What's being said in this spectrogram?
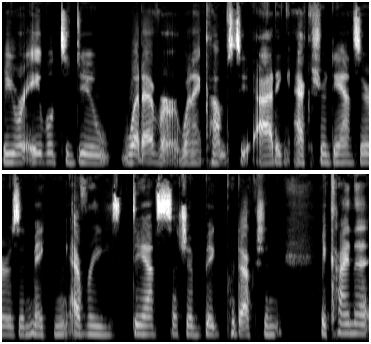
we were able to do whatever when it comes to adding extra dancers and making every dance such a big production. It kind of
